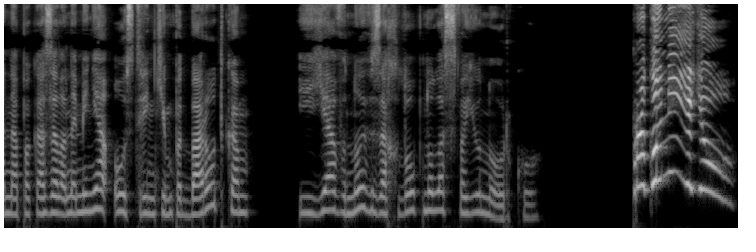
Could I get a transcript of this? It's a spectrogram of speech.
Она показала на меня остреньким подбородком, и я вновь захлопнула свою норку. «Прогони ее!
